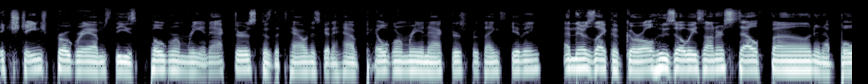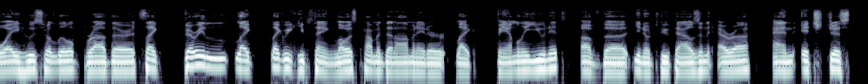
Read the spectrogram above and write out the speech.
exchange programs these pilgrim reenactors because the town is going to have pilgrim reenactors for Thanksgiving. And there's like a girl who's always on her cell phone and a boy who's her little brother. It's like very like like we keep saying lowest common denominator like family unit of the you know 2000 era. And it's just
